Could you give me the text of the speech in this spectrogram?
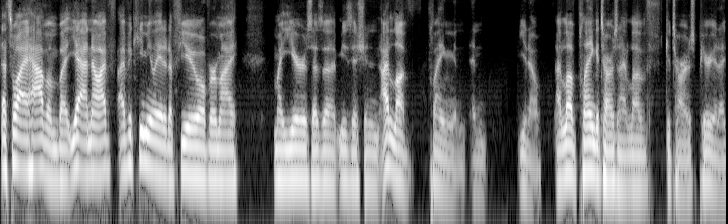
that's why I have them. But yeah, no, I've, I've accumulated a few over my my years as a musician. I love playing and, and you know, I love playing guitars and I love guitars, period. I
